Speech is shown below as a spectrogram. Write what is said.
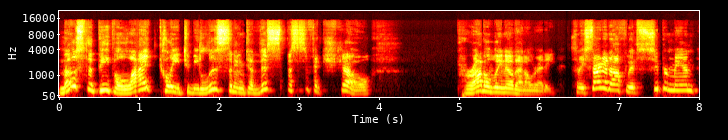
most of the people likely to be listening to this specific show probably know that already. So they started off with Superman,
